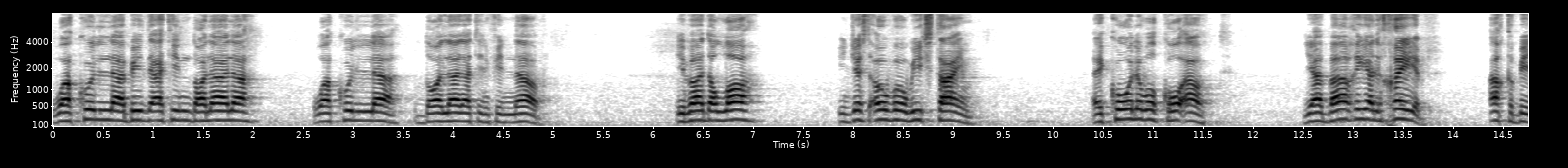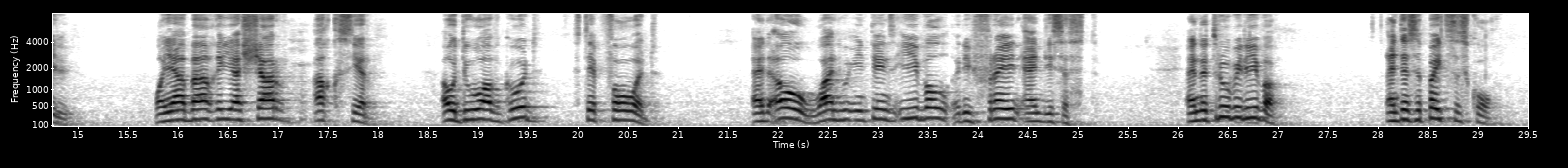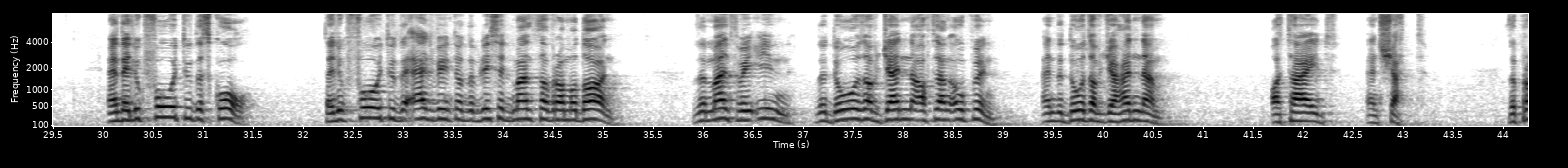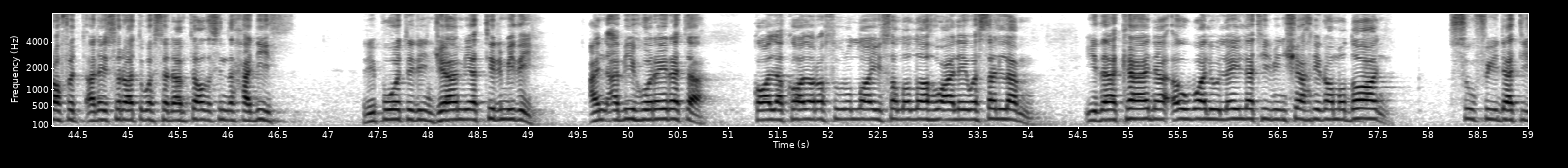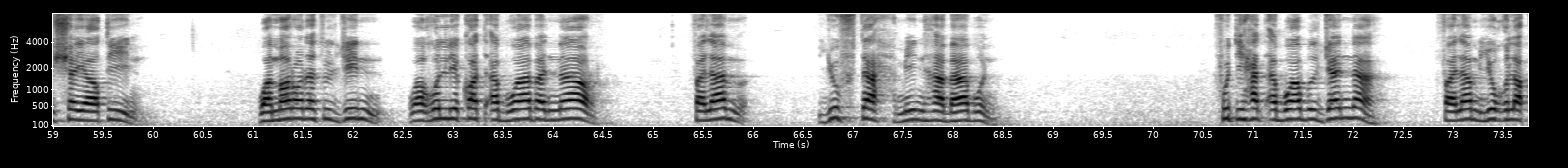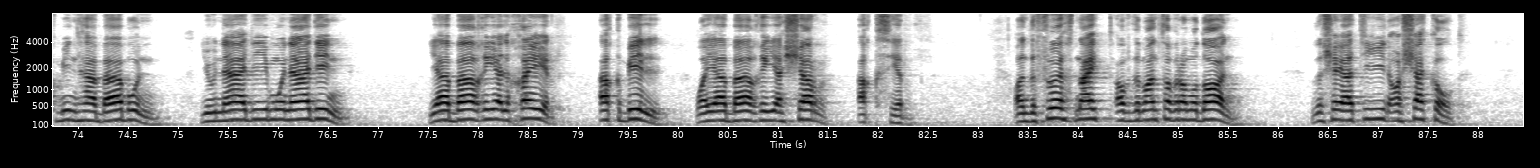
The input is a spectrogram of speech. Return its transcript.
وكل بدعة ضلالة وكل ضلالة في النار عباد الله in just over a week's time a caller will call out يا باغي الخير أقبل ويا باغي الشر أقصر O doer of good step forward and O one who intends evil refrain and desist and the true believer anticipates this call and they look forward to this call. They look forward to the advent of the blessed month of Ramadan, the month wherein the doors of Jannah are flung open and the doors of Jahannam are tied and shut. The Prophet ﷺ tells us in the hadith reported in Jami at-Tirmidhi عن أبي هريرة قال قال رسول الله صلى الله عليه وسلم إذا كان أول ليلة من شهر رمضان سفدت الشياطين ومردت الجن وغلقت أبواب النار فلم يفتح منها باب. فتحت أبواب الجنة فلم يغلق منها باب. ينادي مناد يا باغي الخير أقبل ويا باغي الشر أقصر. On the first night of the month of Ramadan, the shayateen are shackled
